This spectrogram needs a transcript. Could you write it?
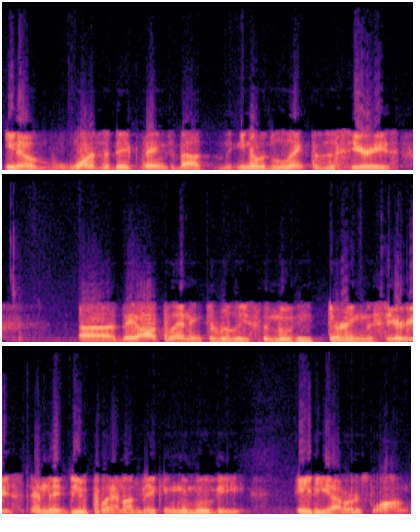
you know, one of the big things about you know the length of the series, uh, they are planning to release the movie during the series, and they do plan on making the movie 80 hours long,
